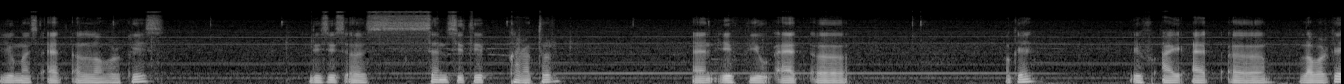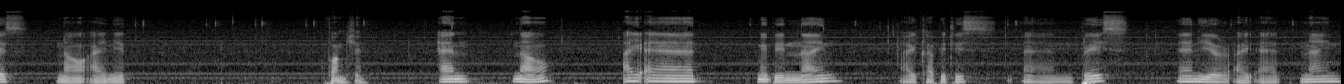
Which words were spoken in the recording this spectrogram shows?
You must add a lowercase. This is a sensitive character. And if you add a okay. If I add a lowercase now I need function. And now I add maybe 9 I copy this and paste. And here I add 9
